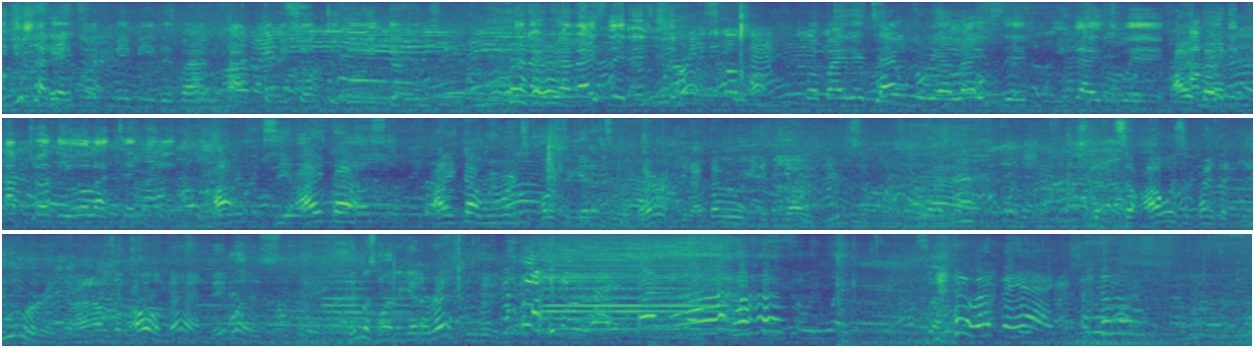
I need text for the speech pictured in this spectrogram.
Initially, I thought maybe the band had permission to go in there. Then I realized they didn't. But by the time we realized it, you guys were I had thought- already captured the whole attention. I, see, I thought I thought we weren't supposed to get into the barricade. I thought we were going to be out here somewhere. So, so I was surprised that you were in there, and I was like, oh man, they must they must want to get arrested. so we went. So. what the heck?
